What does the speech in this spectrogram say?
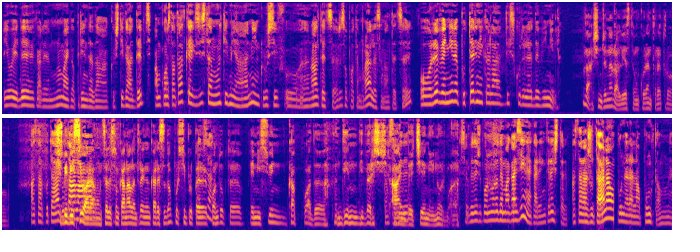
e o idee care nu numai că prinde, dar câștigă adepți. Am constatat că există în ultimii ani, inclusiv uh, în alte țări, sau poate mai ales în alte țări, o revenire puternică la discurile de vinil. da, și în general este un curent retro Asta ar putea Și ajuta BBC-ul la... are, am înțeles, un canal întreg în care se dau pur și simplu pe Exact. exact. conductă emisiuni cap-coadă din diversi Ca să ani, vede- decenii în urmă. Se vede și pe numărul de magazine care e în creștere. Asta ar ajuta la punerea la punct a unei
